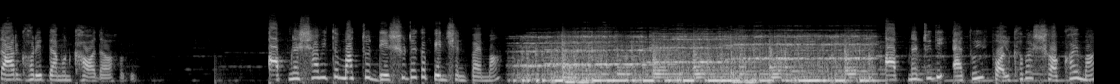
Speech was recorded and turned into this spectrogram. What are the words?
তার ঘরে তেমন খাওয়া দাওয়া হবে। আপনার স্বামী তো মাত্র দেড়শো টাকা পেনশন পায় মা। আপনার যদি এতই ফল খাবার শখ হয়, মা,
